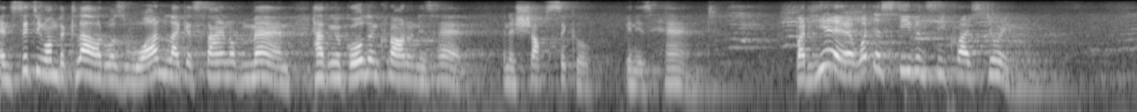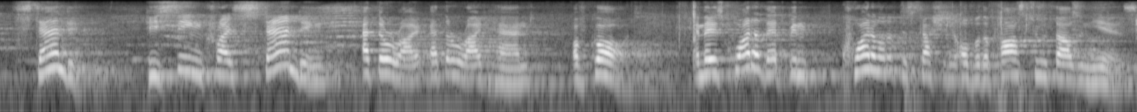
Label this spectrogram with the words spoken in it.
and sitting on the cloud was one like a sign of man, having a golden crown on his hand, and a sharp sickle in his hand. But here, what does Stephen see Christ doing? Standing. he's seeing Christ standing at the right, at the right hand of God. And there's quite a, there's been quite a lot of discussion over the past 2,000 years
